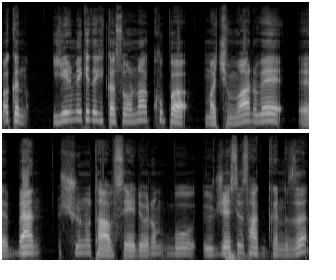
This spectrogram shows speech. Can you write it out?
Bakın 22 dakika sonra kupa maçım var ve e, ben şunu tavsiye ediyorum. Bu ücretsiz hakkınızı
